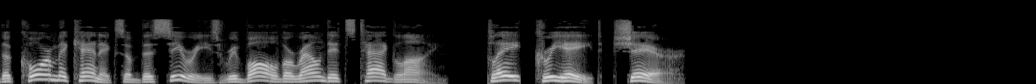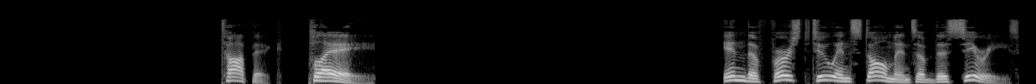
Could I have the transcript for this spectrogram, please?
The core mechanics of the series revolve around its tagline, "Play, create, share." Topic: Play In the first two installments of the series,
